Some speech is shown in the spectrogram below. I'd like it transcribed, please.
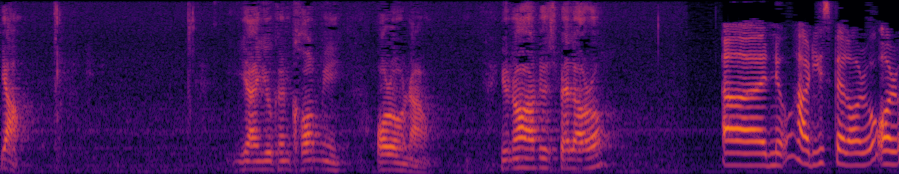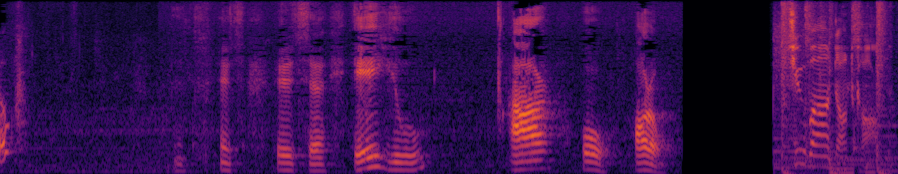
Yeah. Yeah, you can call me Auro now. You know how to spell Auro? Uh, no. How do you spell Auro? Auro? It's, it's uh, A-U-R-O, Auro. Tuba.com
